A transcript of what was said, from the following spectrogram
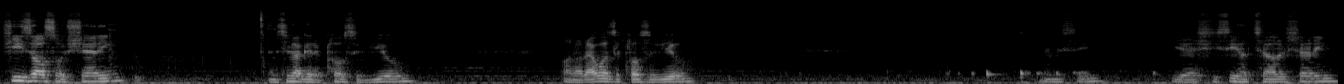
She's also shedding. Let me see if I get a closer view. Oh no, that was a closer view. Let me see. Yeah, she see her tail is shedding,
